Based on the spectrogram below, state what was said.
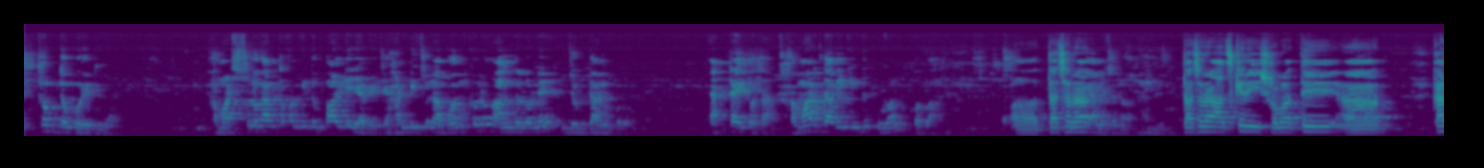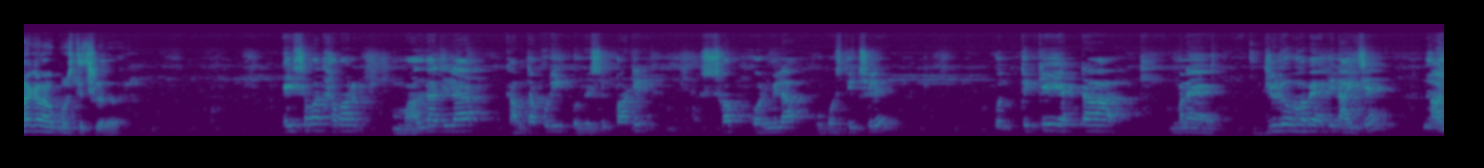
স্তব্ধ করে দেব। আমার স্লোগান তখন কিন্তু পাল্টে যাবে যে হান্ডি চুলা বন্ধ করো আন্দোলনে যোগদান করো। একটাই কথা আমার দাবি কিন্তু পূরণ করবা। তাছাড়া আলোচনা তাছাড়া আজকের এই সভাতে কারা কারা উপস্থিত ছিল দাদা? এই সভা আমার মালদা জেলার কামতাপুরি প্রগ্রেসিভ পার্টির সব কর্মীরা উপস্থিত ছিলেন। প্রত্যেকেই একটা মানে দৃঢ়ভাবে এদিন আইছে। আর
